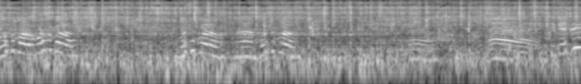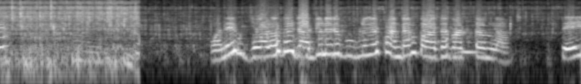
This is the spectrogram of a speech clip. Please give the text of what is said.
বসে পড়ো বসে পড়ো। বসে পড়ো। হ্যাঁ বসে পড়ো। হ্যাঁ হ্যাঁ ঠিক আছে? অনেক বড় তো যার জন্য এটা পুবলিকে স্নান করাতে পারতাম না। সেই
